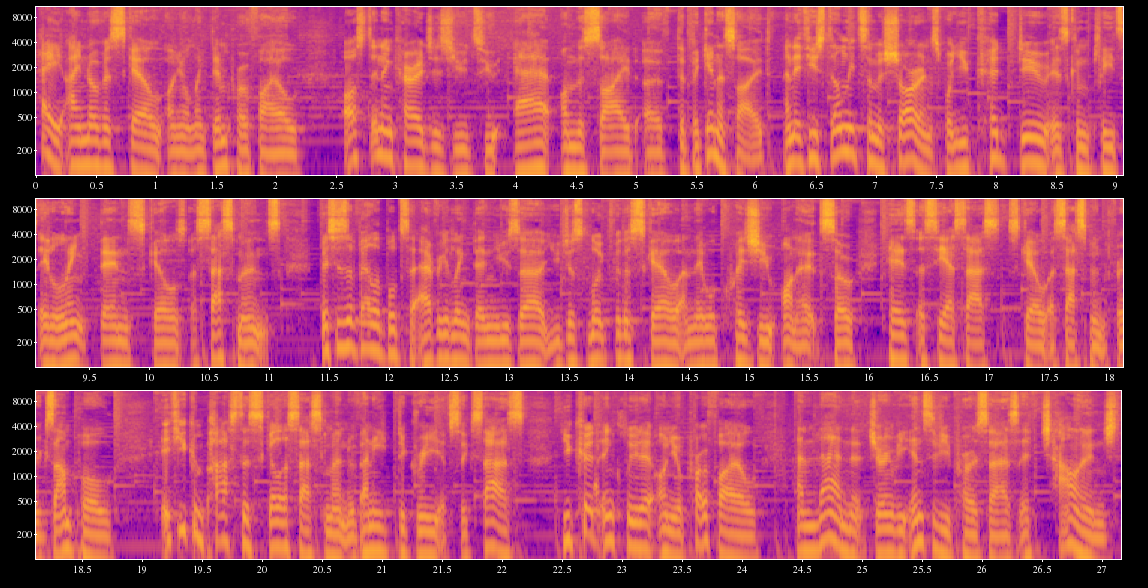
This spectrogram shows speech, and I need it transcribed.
hey, I know this skill on your LinkedIn profile, Austin encourages you to err on the side of the beginner side. And if you still need some assurance, what you could do is complete a LinkedIn skills assessment. This is available to every LinkedIn user. You just look for the skill and they will quiz you on it. So here's a CSS skill assessment, for example. If you can pass this skill assessment with any degree of success, you could include it on your profile and then during the interview process, if challenged,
